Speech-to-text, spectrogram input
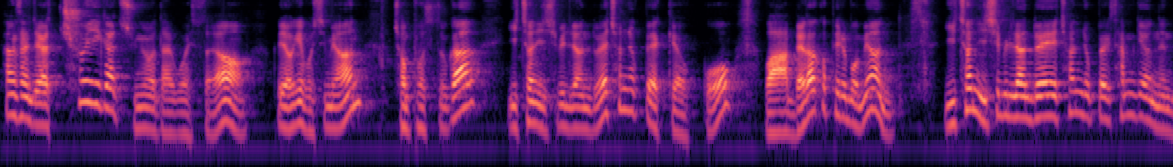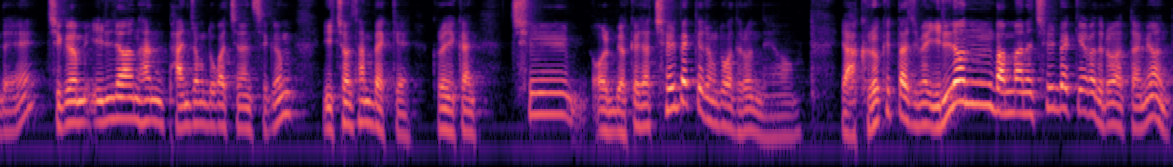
항상 제가 추이가 중요하다고 했어요. 여기 보시면 점포 수가 2021년도에 1600개였고, 와, 메가커피를 보면 2021년도에 1603개였는데, 지금 1년 한 반 정도가 지난 지금 2300개. 그러니까 7, 몇 개냐? 700개 정도가 늘었네요. 야, 그렇게 따지면 1년 반 만에 700개가 늘어났다면,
